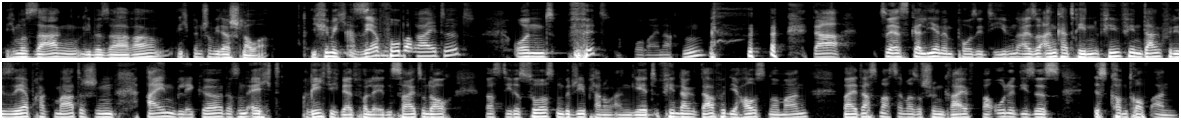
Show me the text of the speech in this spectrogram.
ich muss sagen, liebe Sarah, ich bin schon wieder schlauer. Ich fühle mich Absolut. sehr vorbereitet und fit noch vor Weihnachten, da zu eskalieren im Positiven. Also an Kathrin, vielen, vielen Dank für diese sehr pragmatischen Einblicke. Das sind echt richtig wertvolle Insights und auch was die Ressourcen, Budgetplanung angeht. Vielen Dank dafür die Hausnummern, weil das macht es immer so schön greifbar, ohne dieses, es kommt drauf an.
